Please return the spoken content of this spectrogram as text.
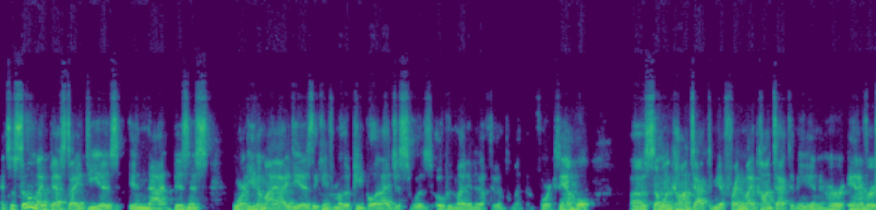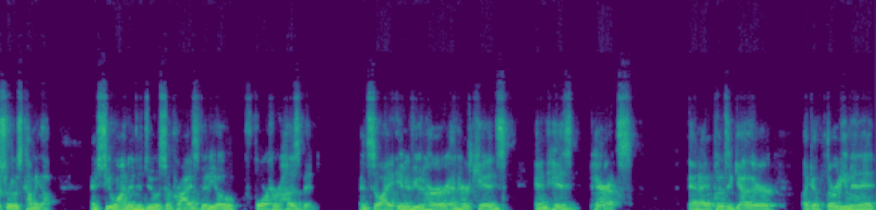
And so, some of my best ideas in that business weren't even my ideas; they came from other people, and I just was open-minded enough to implement them. For example, uh, someone contacted me. A friend of mine contacted me, and her anniversary was coming up, and she wanted to do a surprise video for her husband. And so I interviewed her and her kids and his parents. And I put together like a 30 minute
